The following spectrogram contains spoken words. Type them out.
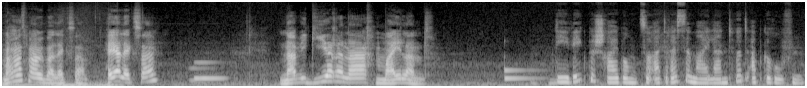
machen wir es mal über Alexa. Hey Alexa, navigiere nach Mailand. Die Wegbeschreibung zur Adresse Mailand wird abgerufen.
